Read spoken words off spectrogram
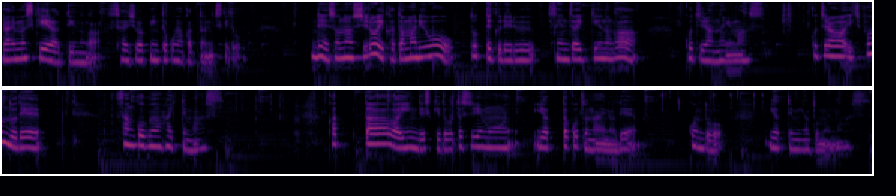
ライムスケーラーっていうのが最初はピンとこなかったんですけど。でその白い塊を取ってくれる洗剤っていうのがこちらになります。こちらは1ポンドで3個分入ってます。方はいいんですけど私もやったことないので今度やってみようと思います。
